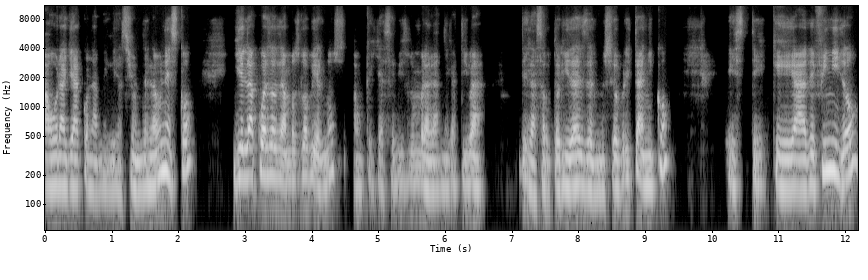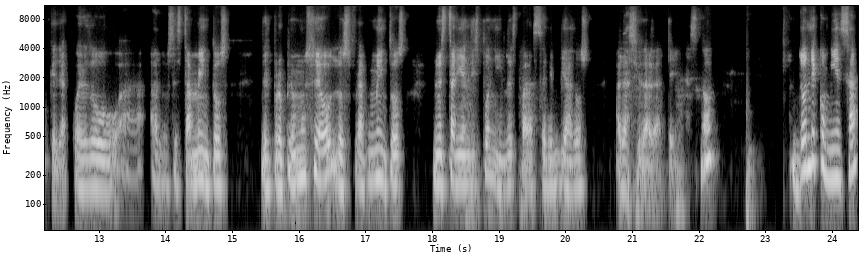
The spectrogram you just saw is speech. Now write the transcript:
ahora ya con la mediación de la UNESCO y el acuerdo de ambos gobiernos, aunque ya se vislumbra la negativa de las autoridades del Museo Británico, este, que ha definido que de acuerdo a, los estamentos del propio museo, los fragmentos no estarían disponibles para ser enviados a la ciudad de Atenas, ¿no? ¿Dónde comienza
